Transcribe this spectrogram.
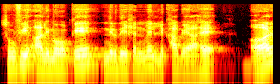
सूफी आलिमों के निर्देशन में लिखा गया है। और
